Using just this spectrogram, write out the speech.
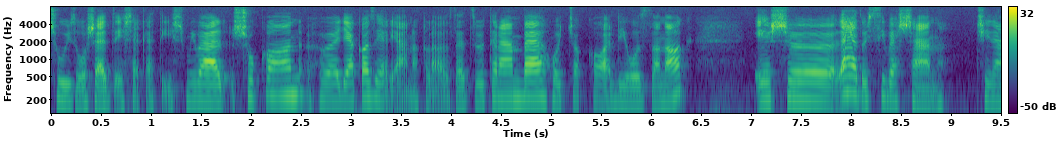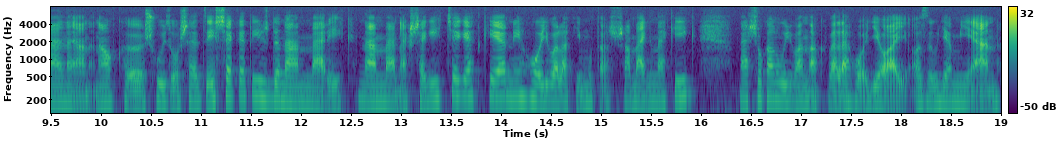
súlyzós edzéseket is, mivel sokan hölgyek azért járnak le az edzőterembe, hogy csak kardiózzanak, és lehet, hogy szívesen csinálnának súlyzós edzéseket is, de nem merik, nem mernek segítséget kérni, hogy valaki mutassa meg nekik, mert sokan úgy vannak vele, hogy jaj, az ugye milyen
